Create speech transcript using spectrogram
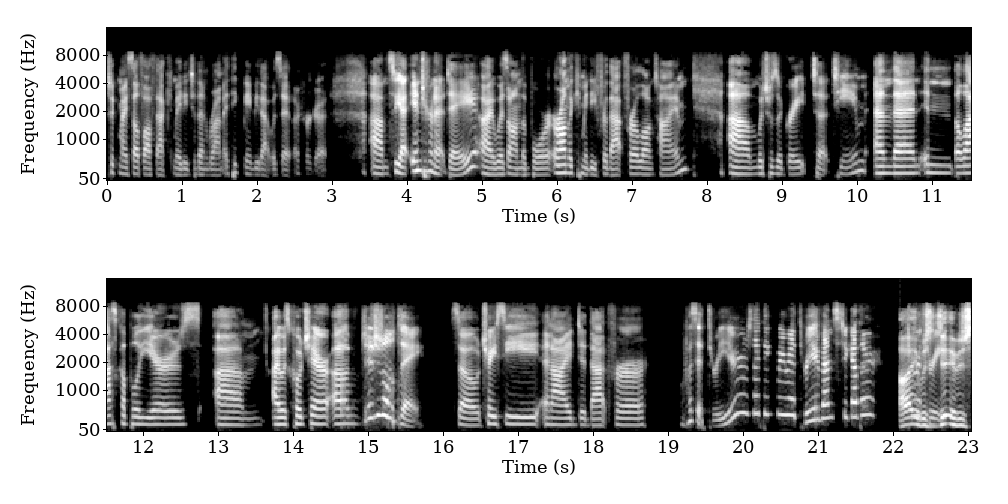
took myself off that committee to then run. I think maybe that was it. I forget. Um, so yeah, Internet Day. I was on the board or on the committee for that for a long time, um, which was a great uh, team. And then in the last couple of years, um, I was co-chair of Digital Day. So Tracy and I did that for was it three years? I think we ran three events together. Uh, it was three? it was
